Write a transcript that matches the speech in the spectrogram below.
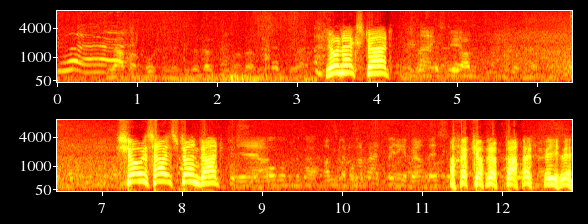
You're all the way back. You're next, Dad. Show us how it's done, Dad. I've got a bad feeling about this. I got a bad feeling.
